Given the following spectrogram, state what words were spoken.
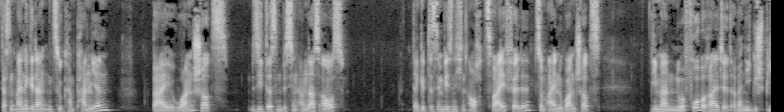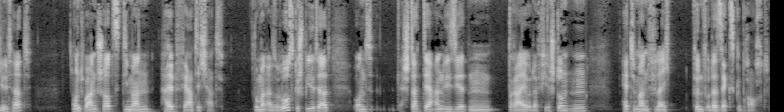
Das sind meine Gedanken zu Kampagnen. Bei One-Shots sieht das ein bisschen anders aus. Da gibt es im Wesentlichen auch zwei Fälle. Zum einen One-Shots, die man nur vorbereitet, aber nie gespielt hat. Und One-Shots, die man halb fertig hat. Wo man also losgespielt hat und statt der anvisierten drei oder vier Stunden hätte man vielleicht fünf oder sechs gebraucht.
